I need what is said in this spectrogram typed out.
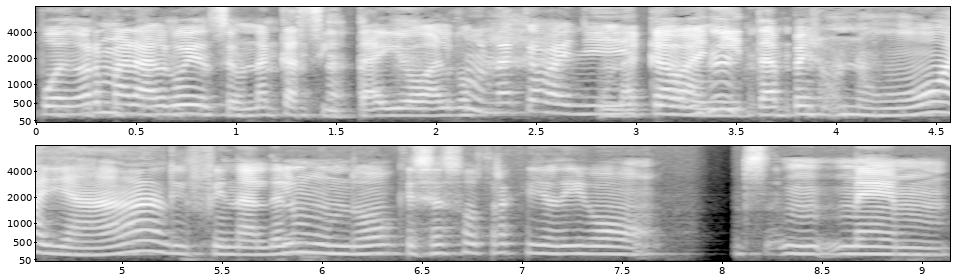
puedo armar algo y hacer una casita y o algo. Una cabañita. Una cabañita, pero no, allá, al final del mundo, que esa es otra que yo digo, me,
